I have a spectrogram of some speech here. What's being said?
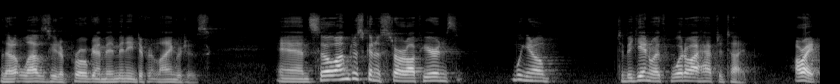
that allows you to program in many different languages. And so I'm just going to start off here and, you know, to begin with, what do I have to type? All right,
